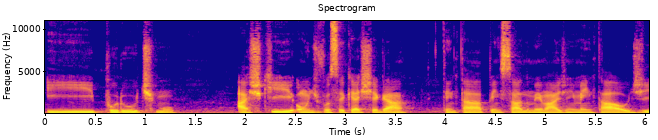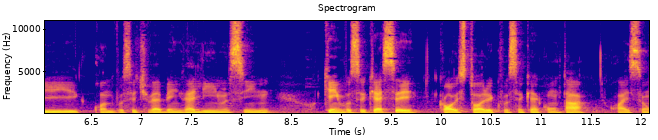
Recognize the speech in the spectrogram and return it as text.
E por último, acho que onde você quer chegar tentar pensar numa imagem mental de quando você estiver bem velhinho, assim, quem você quer ser, qual história que você quer contar, quais são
